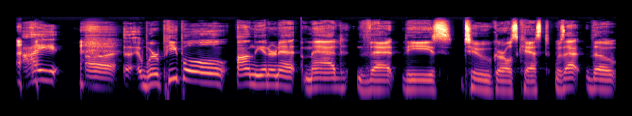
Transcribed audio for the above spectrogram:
I uh were people on the internet mad that these two girls kissed? Was that the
